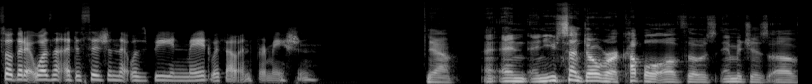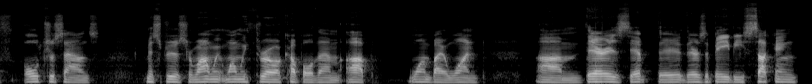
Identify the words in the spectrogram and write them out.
so that it wasn't a decision that was being made without information. Yeah. And, and and you sent over a couple of those images of ultrasounds, Mr. Producer. Why don't we why don't we throw a couple of them up one by one? Um, there is yep, there there's a baby sucking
